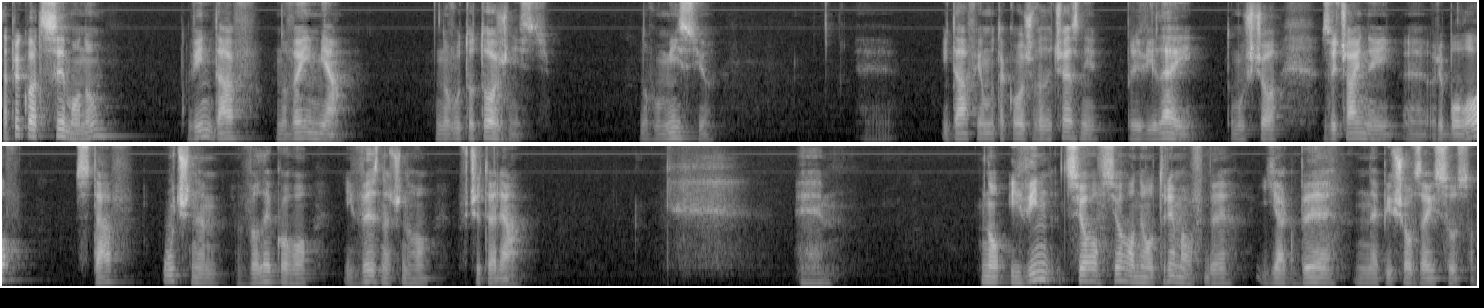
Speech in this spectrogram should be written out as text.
Наприклад, Симону він дав нове ім'я, нову тотожність, нову місію Е, і дав йому також величезні привілеї, тому що звичайний е, риболов став учнем великого і визначеного вчителя. Е, Ну, і він цього всього не отримав би, якби не пішов за Ісусом.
